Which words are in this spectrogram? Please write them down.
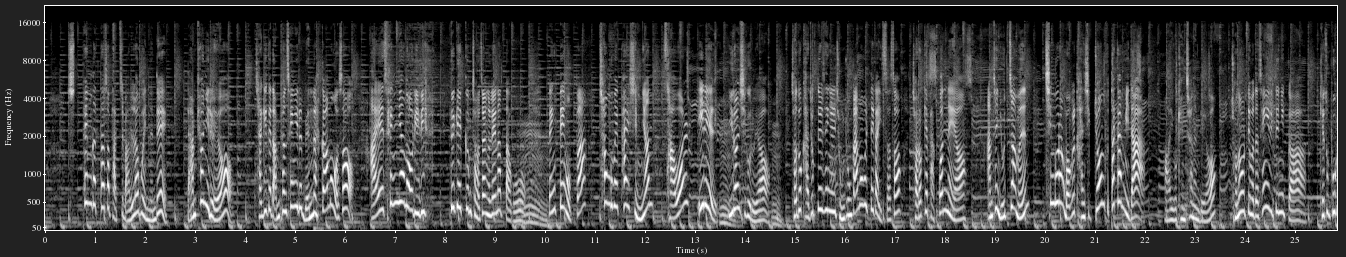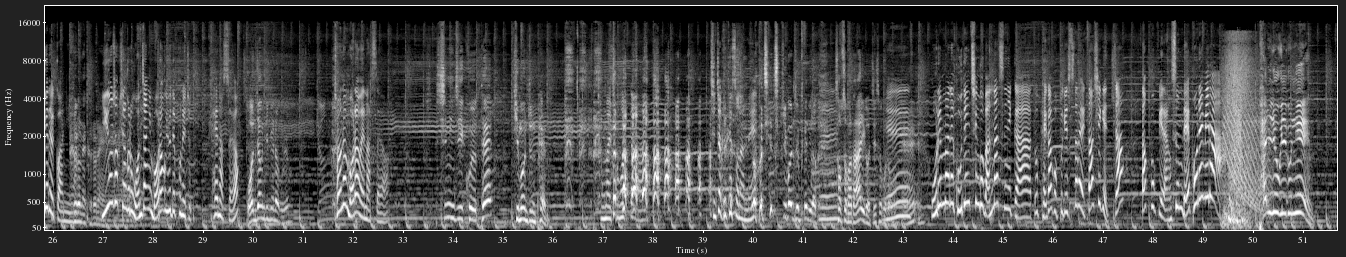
스팸 같아서 받지 말라고 했는데 남편이래요. 자기가 남편 생일을 맨날 까먹어서 아예 생년월일이 뜨게끔 저장을 해놨다고. 음. 땡땡 오빠 1980년 4월 1일 음. 이런 식으로요. 음. 저도 가족들 생일 종종 까먹을 때가 있어서 저렇게 바꿨네요. 암튼 요점은 친구랑 먹을 간식 좀 부탁합니다. 아 이거 괜찮은데요? 전화 올 때마다 생일이 뜨니까 계속 보게 될 거 아니에요. 그러네 그러네 이윤석 씨는 그럼 원장님 뭐라고 휴대폰에 저- 해놨어요? 원장님이라고요 저는 뭐라고 해놨어요? 신지 코요태 김원준 팬. 정말 정확다. 진짜 그렇게 써놨네. 어, 진짜 김원준 팬이라고. 네. 섭섭하다 이거지 속으로. 예. 네. 오랜만에 고딩 친구 만났으니까 또 배가 고프게 수다를 떠시겠죠? 떡볶이랑 순대 보냅니다. 8619님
